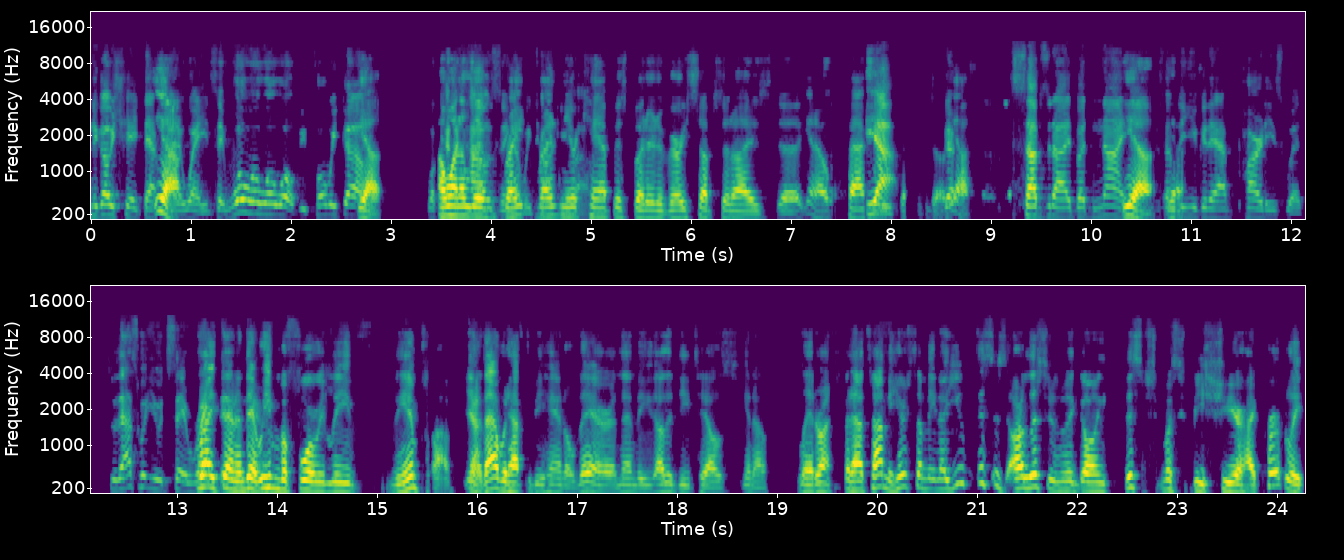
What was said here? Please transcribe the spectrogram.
negotiate that right away. You'd say, "Whoa, whoa, whoa, whoa! Before we go, yeah." I want to live right right near about? campus, but at a very subsidized, uh, you know, faculty. Yeah, so, yeah. Subsidized, but nice. Yeah, something yeah. you could have parties with. So that's what you would say right, right then and there, even before we leave the improv. Yeah, you know, that would have to be handled there, and then the other details, you know, later on. But now, Tommy, here's something. Now, you this is our listeners are going. This must be sheer hyperbole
